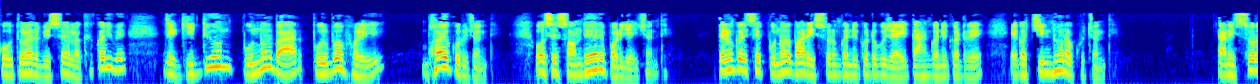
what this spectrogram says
କୌତୁଳର ବିଷୟ ଲକ୍ଷ୍ୟ କରିବେ ଯେ ଗିଦିଓନ୍ ପୁନର୍ବାର ପୂର୍ବ ଭଳି ଭୟ କରୁଛନ୍ତି ଓ ସେ ସନ୍ଦେହରେ ପଡ଼ିଯାଇଛନ୍ତି। ତେଣୁକରି ସେ ପୁନର୍ବାର ଈଶ୍ୱରଙ୍କ ନିକଟକୁ ଯାଇ ତାହାଙ୍କ ନିକଟରେ ଏକ ଚିହ୍ନ ରଖୁଛନ୍ତି। କାରଣ ଈଶ୍ୱର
